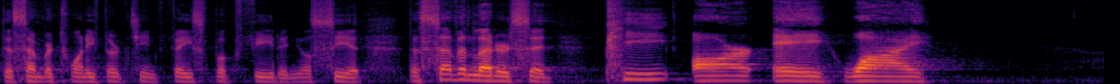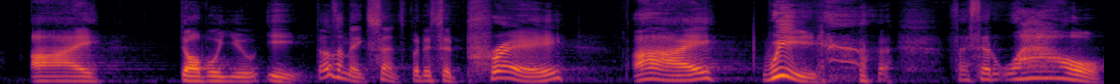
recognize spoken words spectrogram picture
December 2013 Facebook feed and you'll see it. The seven letters said P R A Y I W E. Doesn't make sense, but it said pray, I, we. so I said, wow.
